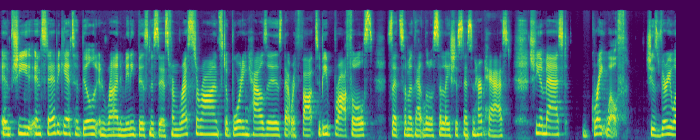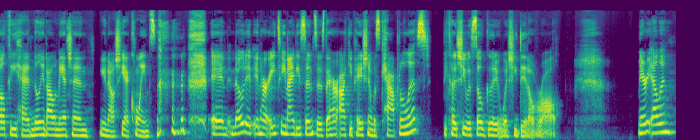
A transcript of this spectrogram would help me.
And she instead began to build and run many businesses from restaurants to boarding houses that were thought to be brothels, said some of that little salaciousness in her past. She amassed great wealth she was very wealthy, had million dollar mansion, you know, she had coins. and noted in her 1890 census that her occupation was capitalist because she was so good at what she did overall. Mary Ellen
